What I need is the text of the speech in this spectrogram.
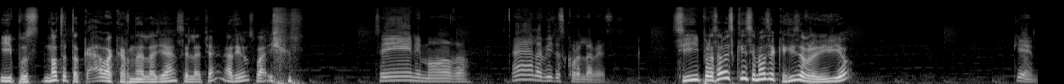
Y pues no te tocaba, carnal, allá, se la ya, adiós, bye. Sí, ni modo. Ah, la vida es cruel a veces. Sí, pero ¿sabes quién se me hace que sí sobrevivió? ¿Quién?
